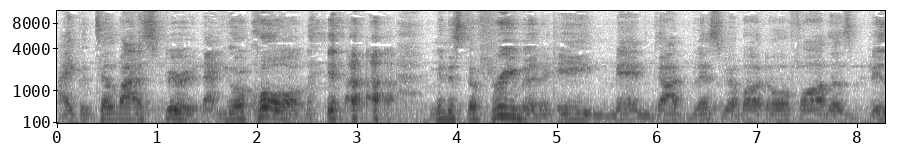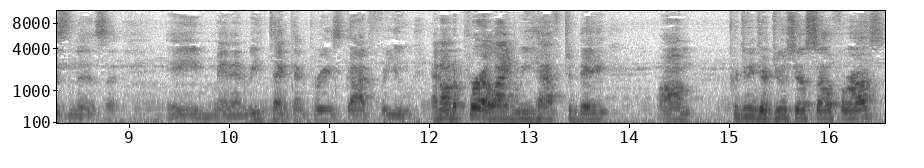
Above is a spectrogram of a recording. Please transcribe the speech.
I could tell by the Spirit that you're called. Minister Freeman. Amen. God bless you about our Father's business. Amen. And we thank and praise God for you. And on the prayer line we have today, um, could you introduce yourself for us?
